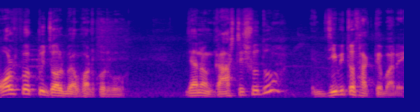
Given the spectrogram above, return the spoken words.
অল্প একটু জল ব্যবহার করব। যেন গাছটি শুধু জীবিত থাকতে পারে।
